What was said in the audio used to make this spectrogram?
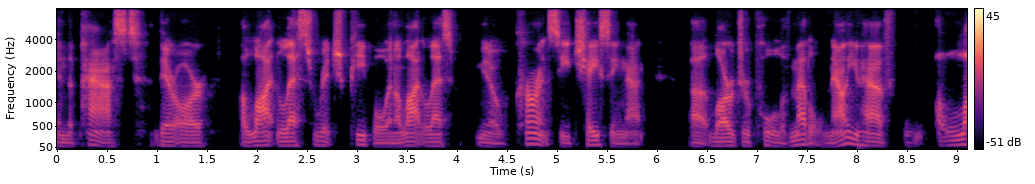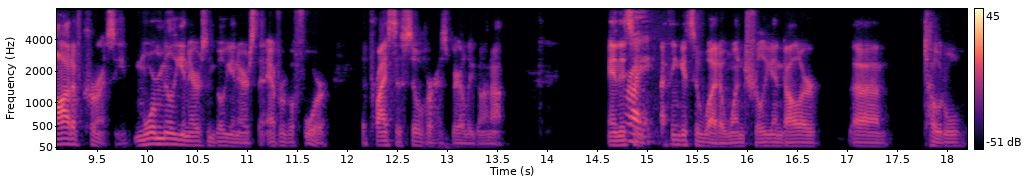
in the past, there are a lot less rich people and a lot less you know currency chasing that uh, larger pool of metal. Now you have a lot of currency, more millionaires and billionaires than ever before. The price of silver has barely gone up, and it's right. a, I think it's a what a one trillion dollar uh, total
